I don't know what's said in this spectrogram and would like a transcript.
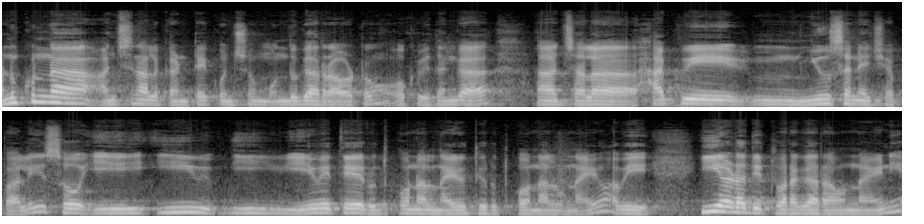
అనుకున్న అంచనాల కంటే కొంచెం ముందుగా రావటం ఒక విధంగా చాలా హ్యాపీ న్యూస్ అనే చెప్పాలి. సో ఈ ఈ ఈ ఏవైతే ఋతుపవనాలు నైరుతి ఋతుపవనాలు ఉన్నాయో అవి ఈ ఏడాది త్వరగా రానున్నాయని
